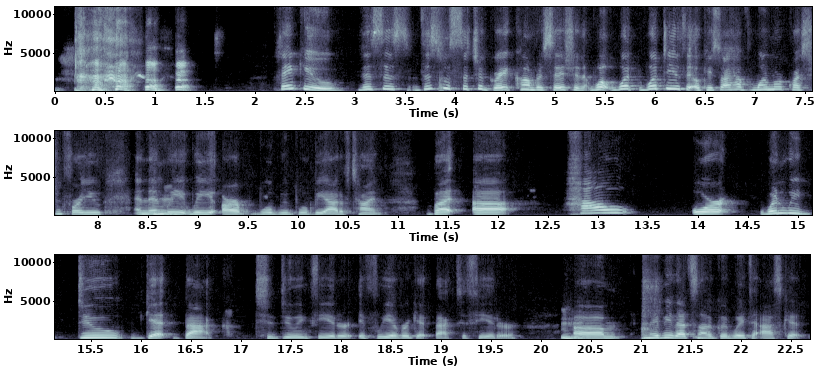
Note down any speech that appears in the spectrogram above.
thank you. This is this was such a great conversation. What what what do you think? Okay, so I have one more question for you, and then mm-hmm. we we are we'll be, we'll be out of time. But uh, how or when we do get back to doing theater, if we ever get back to theater, mm-hmm. um, maybe that's not a good way to ask it.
